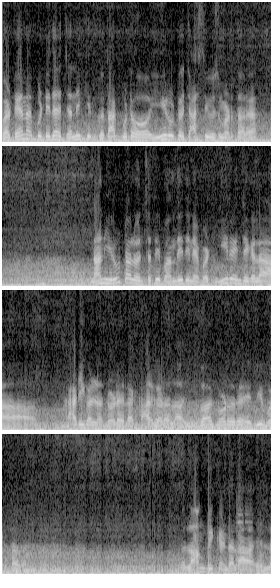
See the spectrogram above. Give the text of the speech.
ಬಟ್ ಏನಾಗ್ಬಿಟ್ಟಿದೆ, ಜನಕ್ಕೆ ಇದು ಗೊತ್ತಾಗ್ಬಿಟ್ಟು ಈ ರೂಟು ಜಾಸ್ತಿ ಯೂಸ್ ಮಾಡ್ತಾರೆ. ನಾನು ಈ ರೂಟಲ್ಲಿ ಒಂದ್ಸತಿ ಬಂದಿದ್ದೀನಿ ಬಟ್ ಈ ರೇಂಜಿಗೆಲ್ಲ ಗಾಡಿಗಳನ್ನ ನೋಡೇ ಇಲ್ಲ, ಕಾರ್ಗಳೆಲ್ಲ ಇವಾಗ ನೋಡಿದ್ರೆ ಹೆವಿ ಬರ್ತವೆ. ಲಾಂಗ್ ವೀಕೆಂಡ್ ಅಲ್ಲ, ಎಲ್ಲ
